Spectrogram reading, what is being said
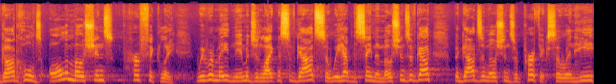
God holds all emotions perfectly. We were made in the image and likeness of God, so we have the same emotions of God, but God's emotions are perfect. So when He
